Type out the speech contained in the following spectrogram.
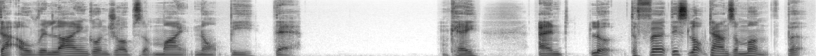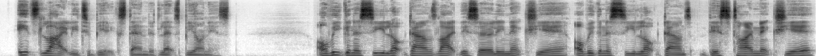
that are relying on jobs that might not be there. Okay. And look, the first, this lockdown's a month, but it's likely to be extended. Let's be honest. Are we going to see lockdowns like this early next year? Are we going to see lockdowns this time next year?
